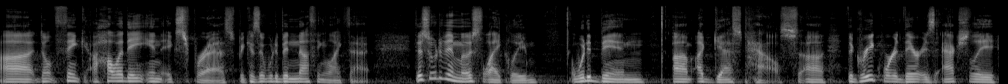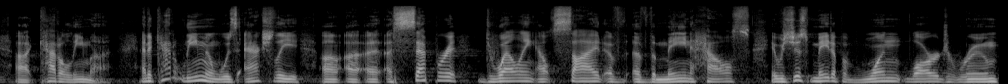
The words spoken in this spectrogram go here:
uh, don't think a Holiday Inn Express because it would have been nothing like that. This would have been most likely would have been um, a guest house. Uh, the Greek word there is actually uh, katalima. And a katalima was actually uh, a, a, separate dwelling outside of, of the main house. It was just made up of one large room,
